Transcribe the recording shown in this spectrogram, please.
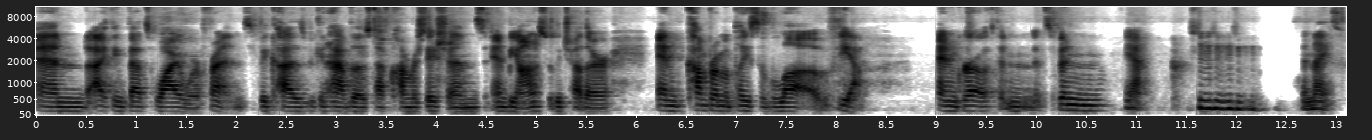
and I think that's why we're friends because we can have those tough conversations and be honest with each other, and come from a place of love yeah and growth. And it's been yeah, been nice.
